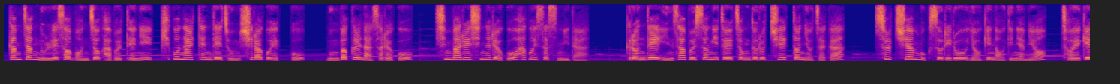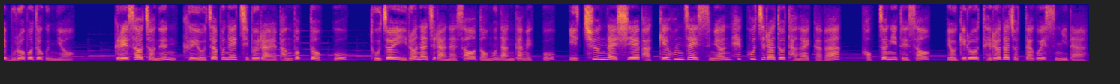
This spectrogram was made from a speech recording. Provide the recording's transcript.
깜짝 놀래서 먼저 가볼 테니 피곤할 텐데 좀 쉬라고 했고 문 밖을 나서려고 신발을 신으려고 하고 있었습니다. 그런데 인사불성이 될 정도로 취했던 여자가 술 취한 목소리로 여긴 어디냐며 저에게 물어보더군요. 그래서 저는 그 여자분의 집을 알 방법도 없고 도저히 일어나질 않아서 너무 난감했고 이 추운 날씨에 밖에 혼자 있으면 해코지라도 당할까봐 걱정이 돼서 여기로 데려다 줬다고 했습니다.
